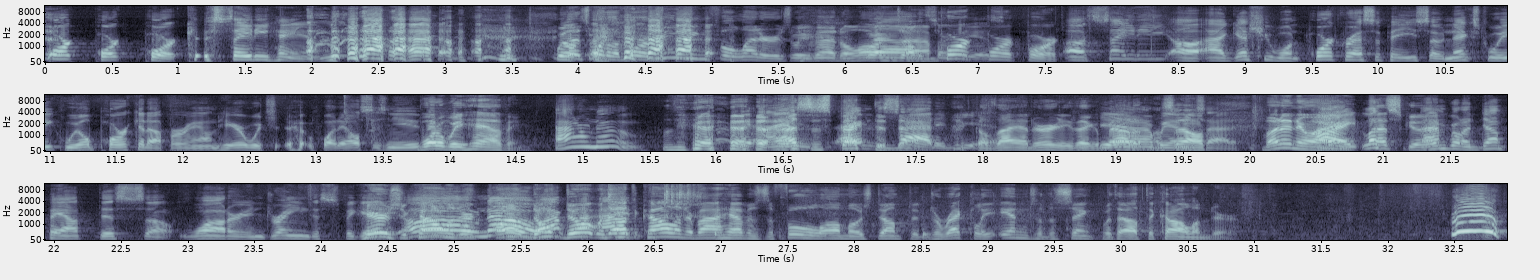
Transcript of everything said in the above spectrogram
pork, pork, pork, Sadie Ham. well, That's one of the more meaningful letters we've had in a long Well, time. Pork, is. pork, pork. Uh, Sadie, uh, I guess you want pork recipes, so next week we'll pork it up around here. Which, what else is new? What are we having? I don't know. I, haven't- suspected decided that because I hadn't heard anything Yeah, about it myself. But anyway, All right, let's. that's good. I'm going to dump out this uh, water and drain the spaghetti. Here's your Oh, colander. no, oh, don't I- do it without I- the colander. By heavens, the fool almost dumped it directly into the sink without the colander. Woo!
